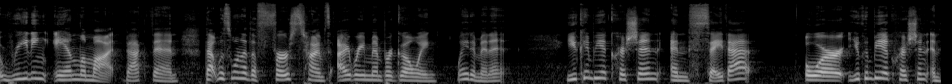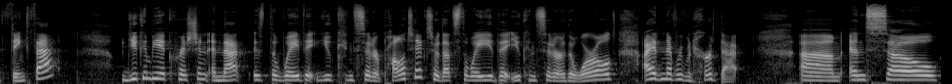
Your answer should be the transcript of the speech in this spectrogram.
Reading Anne Lamott back then, that was one of the first times I remember going, wait a minute, you can be a Christian and say that, or you can be a Christian and think that you can be a Christian and that is the way that you consider politics or that's the way that you consider the world. I had never even heard that. Um, and so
